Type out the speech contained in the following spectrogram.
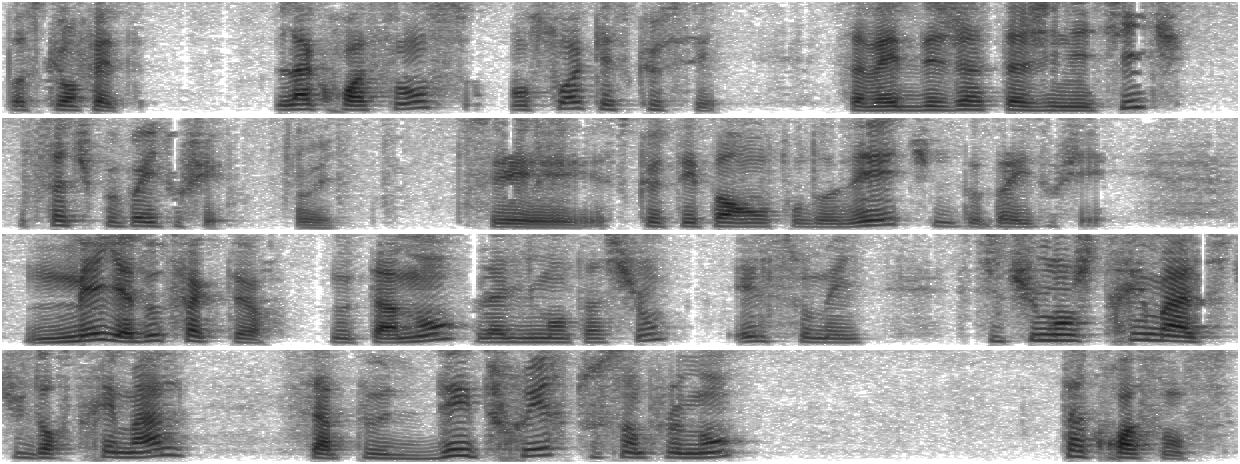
Parce qu'en fait, la croissance, en soi, qu'est-ce que c'est? Ça va être déjà ta génétique, donc ça, tu peux pas y toucher. Oui. C'est ce que tes parents t'ont donné, tu ne peux pas y toucher. Mais il y a d'autres facteurs, notamment l'alimentation et le sommeil. Si tu manges très mal, si tu dors très mal, ça peut détruire tout simplement ta croissance.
